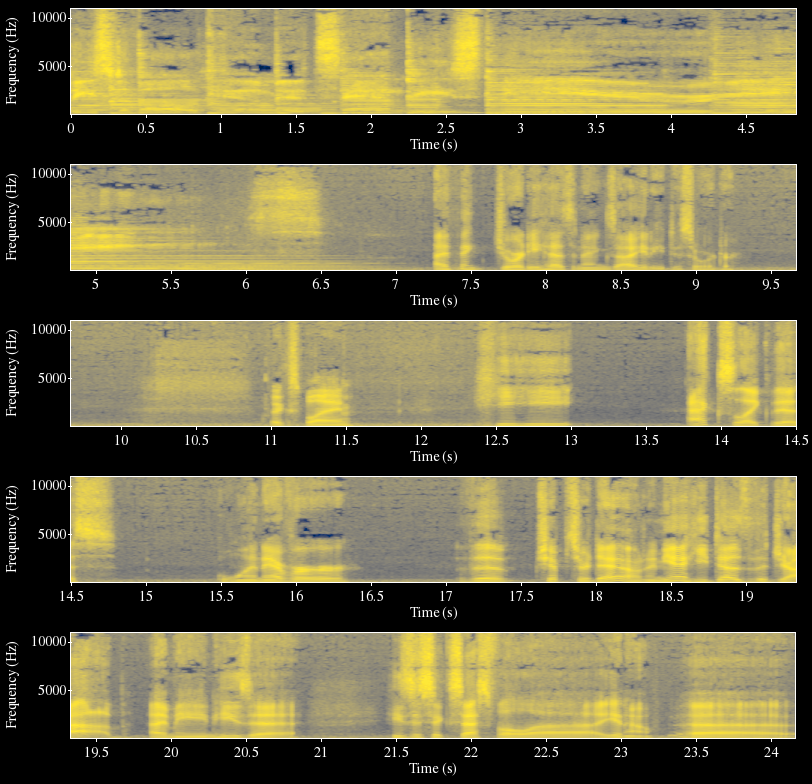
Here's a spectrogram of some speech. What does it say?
least of all him. It's Andy's I think Geordi has an anxiety disorder. Explain. He acts like this whenever the chips are down, and yeah, he does the job. I mean, he's a he's a successful, uh, you know, uh,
